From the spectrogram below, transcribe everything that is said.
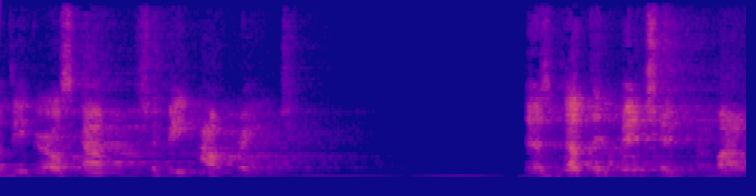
of the Girl Scout should be outraged. There's nothing mentioned about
